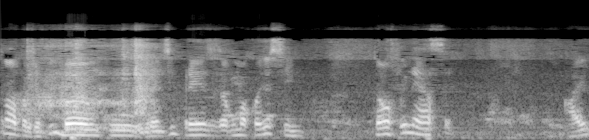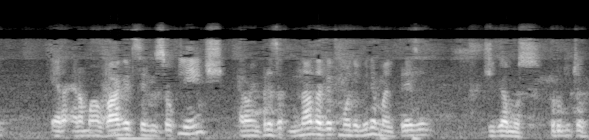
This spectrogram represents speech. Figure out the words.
por exemplo, um banco, grandes empresas, alguma coisa assim. Então eu fui nessa. Aí era, era uma vaga de serviço ao cliente, era uma empresa nada a ver com modomínio, uma empresa, digamos, produto,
